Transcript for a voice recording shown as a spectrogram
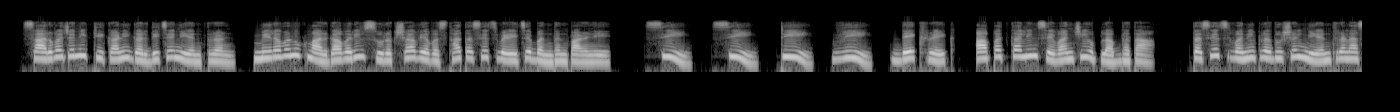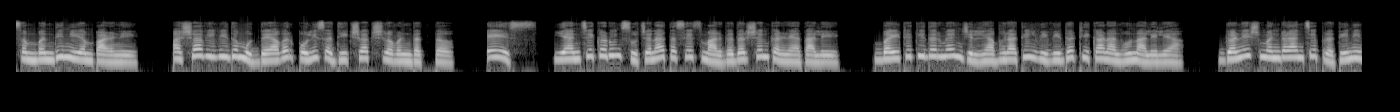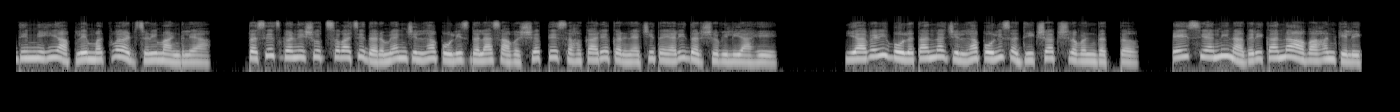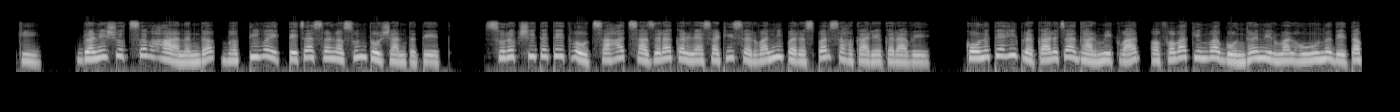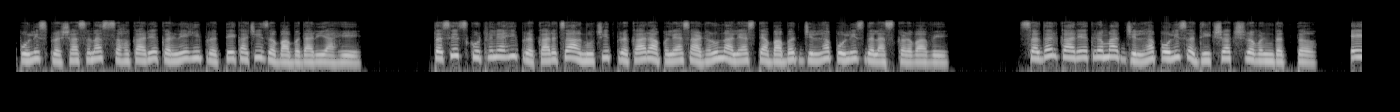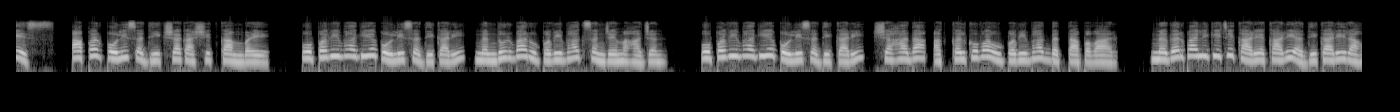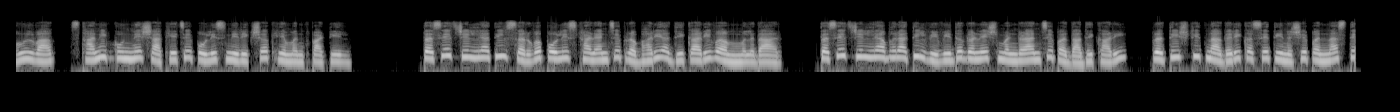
सार्वजनिक ठिकाणी गर्दीचे नियंत्रण मिरवणूक मार्गावरील सुरक्षा व्यवस्था तसेच वेळेचे बंधन पाळणे. सी सी टी व्ही देखरेख आपत्कालीन सेवांची उपलब्धता तसेच ध्वनीप्रदूषण नियंत्रणासंबंधी नियम पाळणे. अशा विविध मुद्द्यावर पोलीस अधीक्षक श्रवण दत्त एस यांचेकडून सूचना तसेच मार्गदर्शन करण्यात आले. बैठकीदरम्यान जिल्ह्याभरातील विविध ठिकाणांहून आलेल्या गणेश मंडळांचे प्रतिनिधींनीही आपले मत व अडचणी मांडल्या. तसेच गणेशोत्सवाचे दरम्यान जिल्हा पोलीस दलास आवश्यक ते सहकार्य करण्याची तयारी दर्शविली आहे. यावेळी बोलताना जिल्हा पोलीस अधीक्षक श्रवण दत्त एस यांनी नागरिकांना आवाहन केले की गणेशोत्सव हा आनंद भक्ती व एकतेचा सण असून तो शांततेत सुरक्षिततेत व उत्साहात साजरा करण्यासाठी सर्वांनी परस्पर सहकार्य करावे. कोणत्याही प्रकारचा धार्मिक वाद अफवा किंवा गोंधळ निर्माण होऊ न देता पोलीस प्रशासनास सहकार्य करणे ही प्रत्येकाची जबाबदारी आहे. तसेच कुठल्याही प्रकारचा अनुचित प्रकार आपल्यास आढळून आल्यास त्याबाबत जिल्हा पोलीस दलास कळवावे. सदर कार्यक्रमात जिल्हा पोलीस अधीक्षक श्रवण दत्त एस. अपर पोलीस अधीक्षक आशित कांबळे उपविभागीय पोलीस अधिकारी नंदुरबार उपविभाग संजय महाजन उपविभागीय पोलीस अधिकारी शहादा अक्कलकोवा उपविभाग दत्ता पवार नगरपालिकेचे कार्यकारी अधिकारी राहुल वाघ स्थानिक गुन्हे शाखेचे पोलीस निरीक्षक हेमंत पाटील. तसेच जिल्ह्यातील सर्व पोलीस ठाण्यांचे प्रभारी अधिकारी व अंमलदार तसेच जिल्ह्याभरातील विविध गणेश मंडळांचे पदाधिकारी प्रतिष्ठित नागरिक असे तीनशे पन्नास ते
